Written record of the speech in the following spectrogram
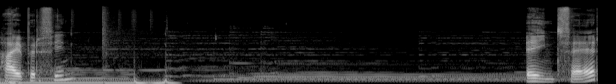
Hyperfin, Ain't Fair,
